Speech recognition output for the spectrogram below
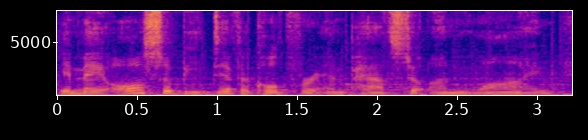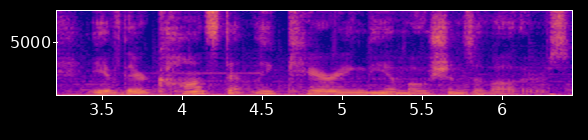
It may also be difficult for empaths to unwind if they're constantly carrying the emotions of others.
